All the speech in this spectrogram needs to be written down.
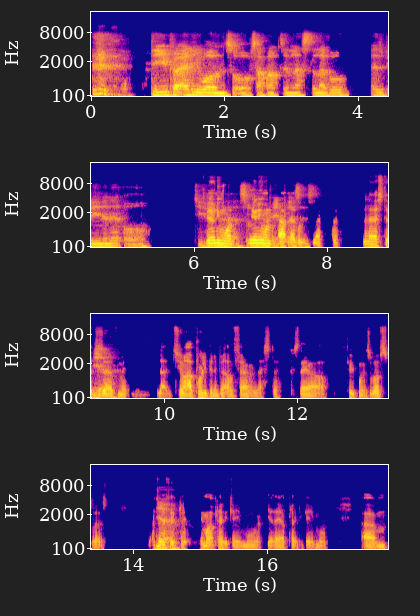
Do you put anyone sort of Southampton, Leicester level as being in it, or do you the only one, the only one at that level is? Leicester. Leicester Yeah. deserve me. Like, do you know, I've probably been a bit unfair on Leicester because they are three points above Spurs. I don't know if they played. They might have played a game more. Yeah, they have played a game more. Um,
